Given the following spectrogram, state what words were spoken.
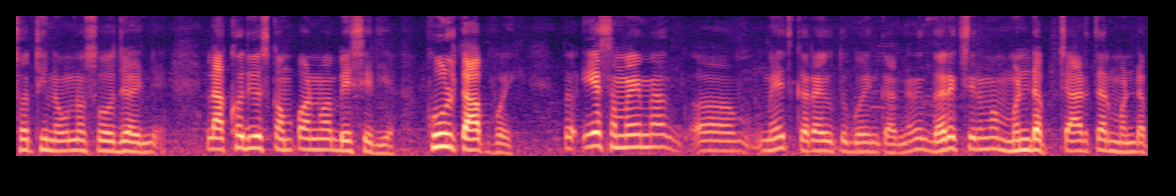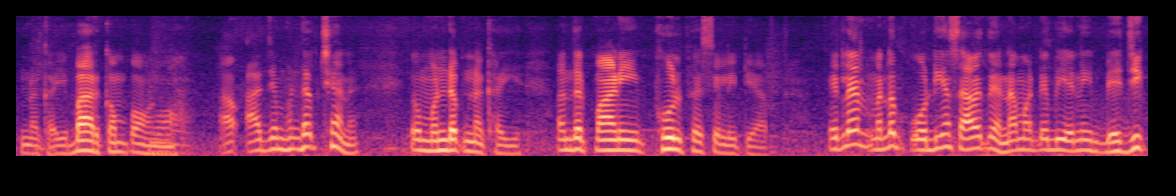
છથી નવનો શો જાય એટલે આખો દિવસ કમ્પાઉન્ડમાં બેસી રહે ફૂલ તાપ હોય. તો એ સમયમાં મેં જ કરાયું હતું ગોવિંદ કાકાને. દરેક સિનેમા મંડપ ચાર ચાર મંડપ નખાઈએ ખાઈએ. બાર કમ્પાઉન્ડમાં આ જે મંડપ છે ને એ મંડપ નખાઈએ ખાઈએ. અંદર પાણી ફૂલ ફેસિલિટી આપતા એટલે મતલબ ઓડિયન્સ આવે તો એના માટે બી એની બેઝિક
